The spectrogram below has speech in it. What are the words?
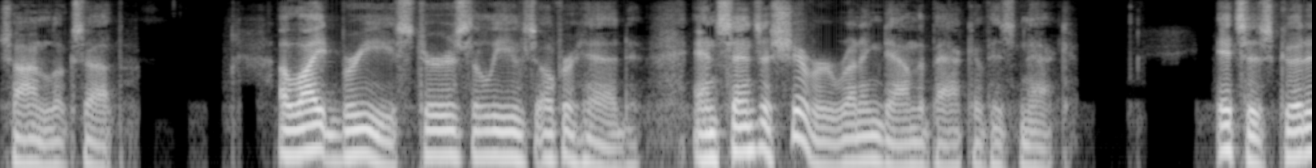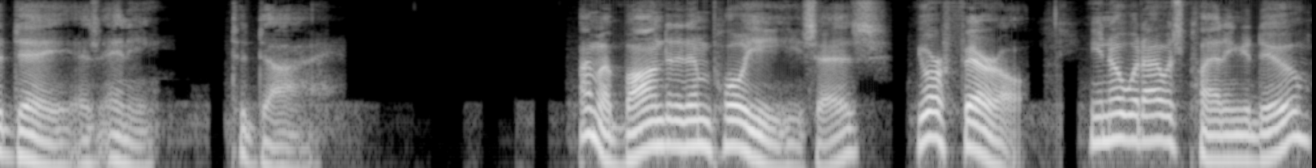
John looks up. A light breeze stirs the leaves overhead and sends a shiver running down the back of his neck. It's as good a day as any to die. I'm a bonded employee, he says. You're feral. You know what I was planning to do?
